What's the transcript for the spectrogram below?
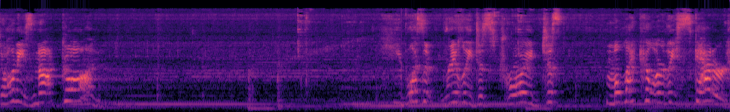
Donnie's not gone. He wasn't really destroyed, just molecularly scattered.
